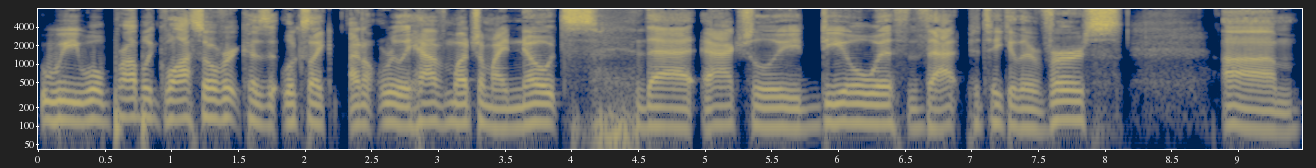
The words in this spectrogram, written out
we will probably gloss over it because it looks like I don't really have much on my notes that actually deal with that particular verse. Um,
